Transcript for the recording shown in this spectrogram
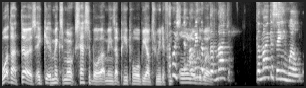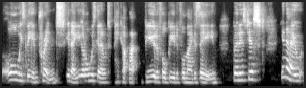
what that does, it, it, makes it more accessible. That means that people will be able to read it from oh, all I mean, over the, the world. The, mag- the, magazine will always be in print. You know, you're always going to be able to pick up that beautiful, beautiful magazine. But it's just, you know,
